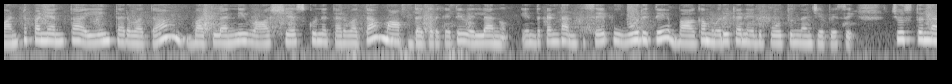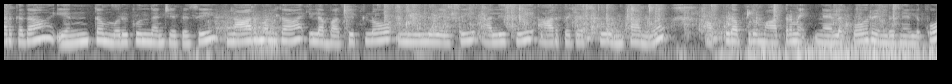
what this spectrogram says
వంట పని అంతా అయిన తర్వాత బట్టలన్నీ వాష్ చేసుకున్న తర్వాత మాప్ దగ్గరికి అయితే వెళ్ళాను. ఎందుకంటే అంతసేపు ఊరితే బాగా మురికి అనేది పోతుందని చెప్పేసి. చూస్తున్నారు కదా ఎంత మురికి ఉందని చెప్పేసి. నార్మల్గా ఇలా బకెట్లో నీళ్ళు వేసి అలిసి ఆరపెట్టేస్తూ ఉంటాను. అప్పుడప్పుడు మాత్రమే నెలకో రెండు నెలలకో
